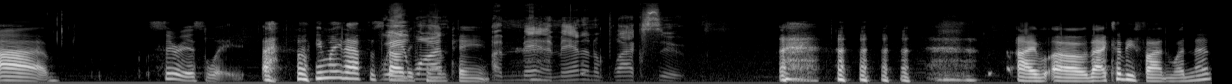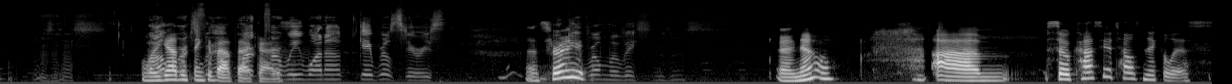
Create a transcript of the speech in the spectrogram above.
uh, seriously, we might have to start a want- campaign. A man, a man in a black suit. I oh, that could be fun, wouldn't it? We Well, got to think about that, guys. For we want a Gabriel series. That's right. Gabriel movie. I know. Um, so Cassia tells Nicholas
